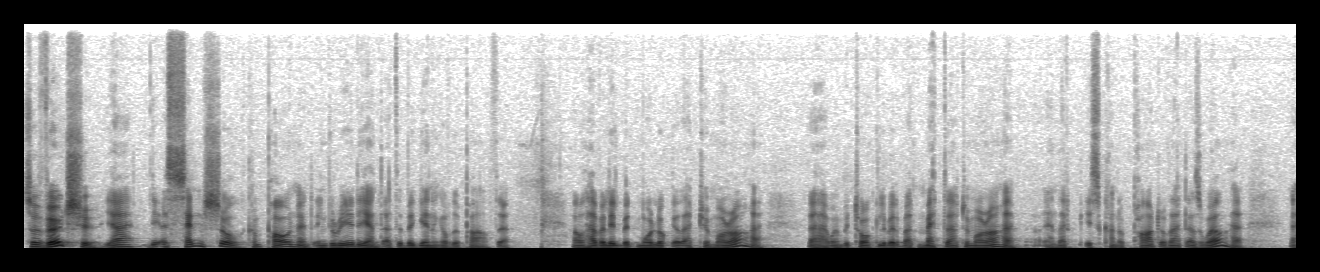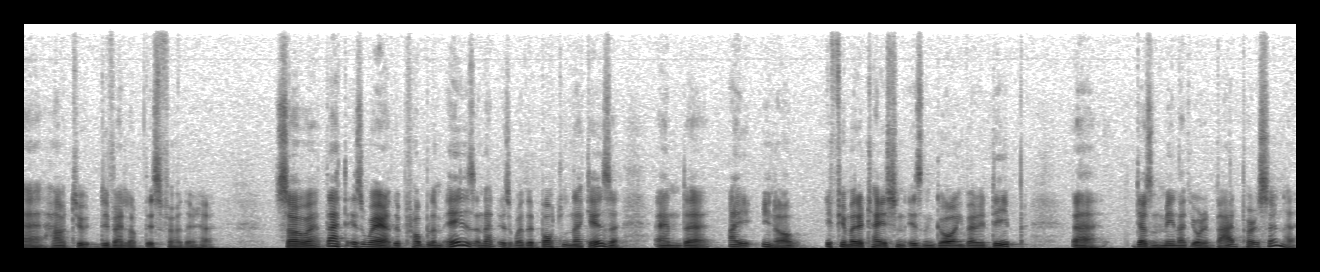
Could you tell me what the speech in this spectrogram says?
so virtue, yeah, the essential component, ingredient at the beginning of the path. Uh. I'll have a little bit more look at that tomorrow. Uh, when we talk a little bit about metta tomorrow, uh, and that is kind of part of that as well, uh, uh how to develop this further. Uh. So uh, that is where the problem is, and that is where the bottleneck is. and I, you know, if your meditation isn't going very deep, doesn't mean that you're a bad person.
